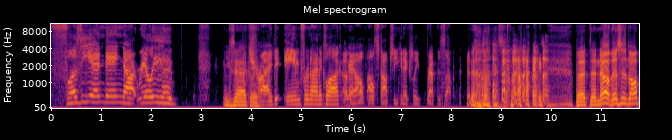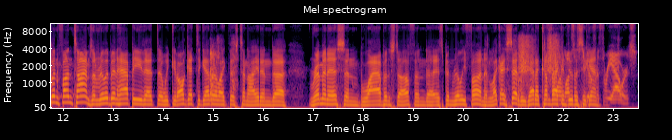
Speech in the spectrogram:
fuzzy ending, not really. A, exactly. tried to aim for nine o'clock. Okay, I'll I'll stop so you can actually wrap this up. But uh, no, this has all been fun times. I've really been happy that uh, we could all get together like this tonight and uh, reminisce and blab and stuff. And uh, it's been really fun. And like I said, we got to come back Someone and do wants us this to go again. for three hours.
